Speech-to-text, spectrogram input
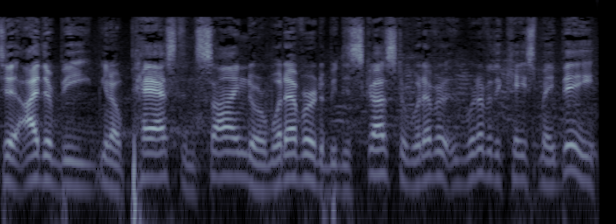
to either be you know passed and signed or whatever to be discussed or whatever whatever the case may be.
